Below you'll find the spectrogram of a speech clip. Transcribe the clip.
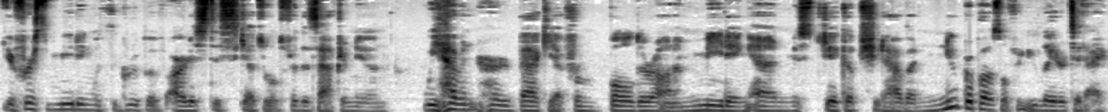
Your first meeting with the group of artists is scheduled for this afternoon. We haven't heard back yet from Boulder on a meeting, and Miss Jacobs should have a new proposal for you later today.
